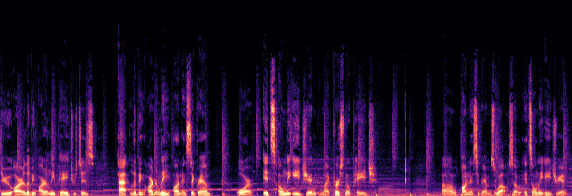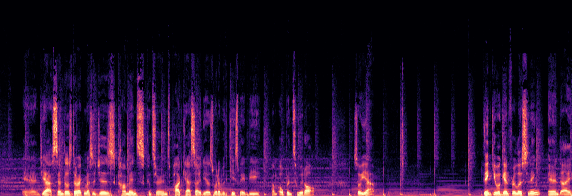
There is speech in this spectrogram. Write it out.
through our Living Ardently page, which is at Living Ardently on Instagram, or it's only Adrian, my personal page uh, on Instagram as well. So it's only Adrian. And yeah, send those direct messages, comments, concerns, podcast ideas, whatever the case may be. I'm open to it all. So yeah. Thank you again for listening, and I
